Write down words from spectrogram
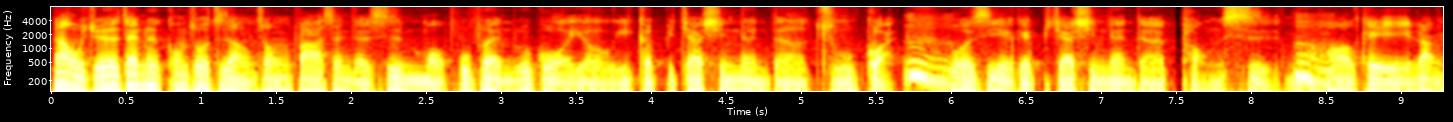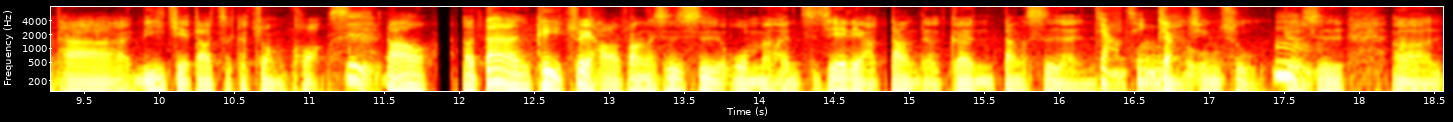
那我觉得在那个工作职场中发生的是某部分，如果有一个比较信任的主管，嗯，或者是有一个比较信任的同事，嗯、然后可以让他理解到这个状况，是，然后。呃，当然可以。最好的方式是我们很直截了当的跟当事人讲清楚，讲清楚，就是、嗯、呃，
